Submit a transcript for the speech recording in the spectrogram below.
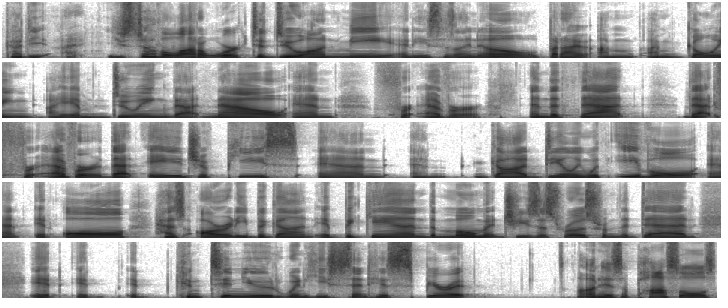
God, you, you still have a lot of work to do on me. And he says, I know, but I, I'm, I'm going, I am doing that now and forever. And that that, that forever, that age of peace and, and God dealing with evil and it all has already begun. It began the moment Jesus rose from the dead. It, it, it continued when he sent his spirit on his apostles.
